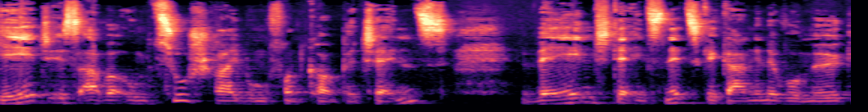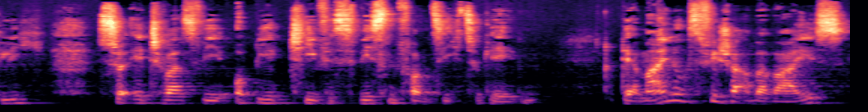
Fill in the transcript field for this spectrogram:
Geht es aber um Zuschreibung von Kompetenz, wähnt der ins Netz gegangene womöglich so etwas wie objektives Wissen von sich zu geben. Der Meinungsfischer aber weiß,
